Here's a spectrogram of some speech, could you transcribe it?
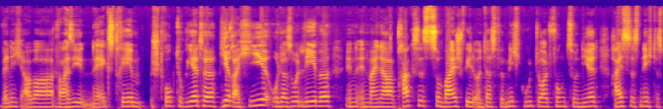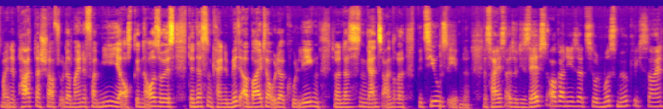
Wenn ich aber quasi eine extrem strukturierte Hierarchie oder so lebe in, in meiner Praxis zum Beispiel und das für mich gut dort funktioniert, heißt es nicht, dass meine Partnerschaft oder meine Familie auch genauso ist, denn das sind keine Mitarbeiter oder Kollegen, sondern das ist eine ganz andere Beziehungsebene. Das heißt also, die Selbstorganisation muss möglich sein,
